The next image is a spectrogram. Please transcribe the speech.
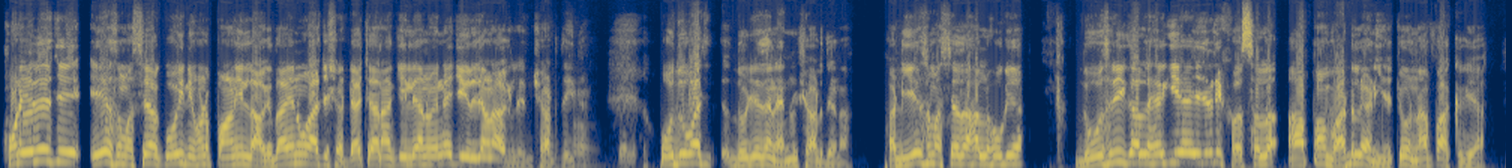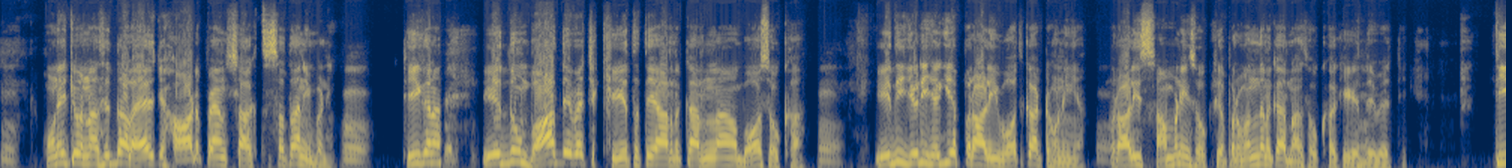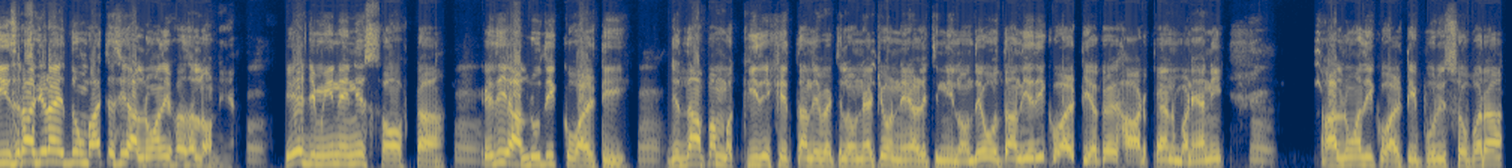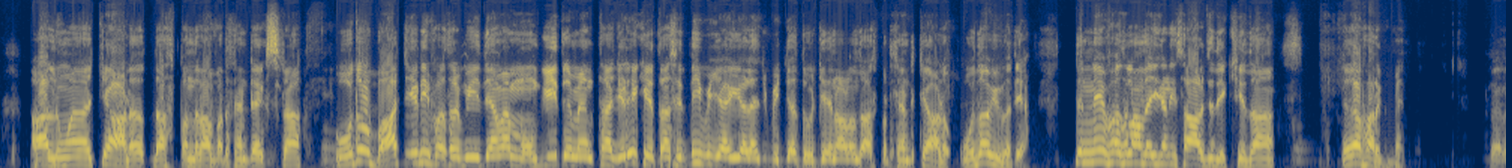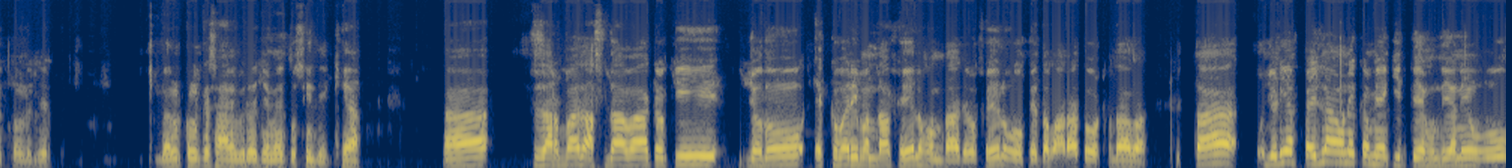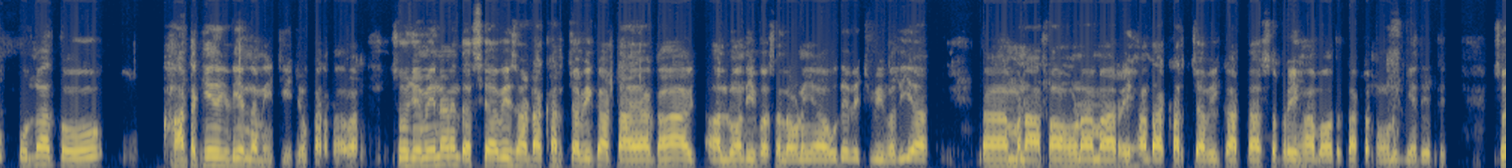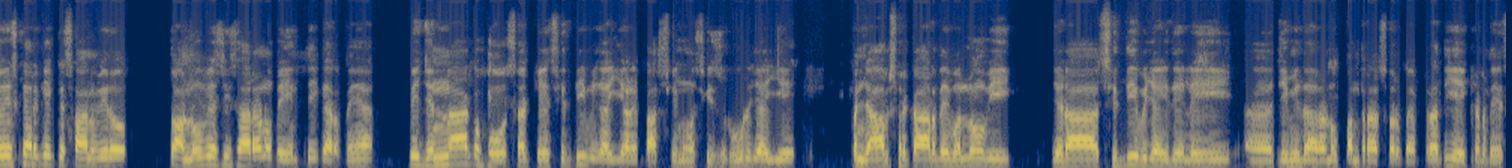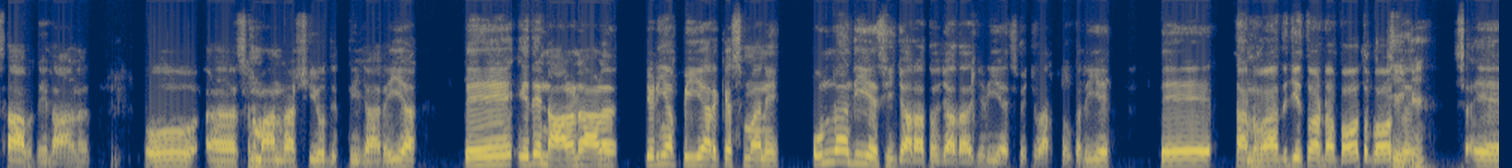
ਹੁਣ ਇਹਦੇ 'ਚ ਇਹ ਸਮੱਸਿਆ ਕੋਈ ਨਹੀਂ ਹੁਣ ਪਾਣੀ ਲੱਗਦਾ ਇਹਨੂੰ ਅੱਜ ਛੱਡਿਆ ਚਾਰਾਂ ਕਿੱਲਿਆਂ ਨੂੰ ਇਹਨੇ ਜੀਰ ਜਾਣਾ ਅਗਲੇ ਨੂੰ ਛੱਡ ਦੇਈਦਾ। ਉਦੋਂ ਬਾਅਦ ਦੂਜੇ ਦਿਨ ਇਹਨੂੰ ਛੱਡ ਦੇਣਾ ਸਾਡੀ ਇਹ ਸਮੱਸਿਆ ਦਾ ਹੱਲ ਹੋ ਗਿਆ ਦੂਸਰੀ ਗੱਲ ਹੈਗੀ ਆ ਇਹ ਜਿਹੜੀ ਫਸਲ ਆਪਾਂ ਵੱਢ ਲੈਣੀ ਹੈ ਝੋਨਾ ਪੱਕ ਗਿਆ। ਹੁਣ ਇਹ ਝੋਨਾ ਸਿੱਧਾ ਲਾਇਆ ਇਹ ਚ ਹਾਰਡ ਪੈਨ ਸਖਤ ਸਤਾ ਨਹੀਂ ਬਣੀ ਠੀਕ ਹੈ ਨਾ ਇਦੋਂ ਬਾਅਦ ਦੇ ਵਿੱਚ ਖੇਤ ਤਿਆਰ ਕਰਨਾ ਬਹੁਤ ਸੌਖਾ। ਇਹਦੀ ਜਿਹੜੀ ਹੈਗੀ ਆ ਪਰਾਲੀ ਬਹੁਤ ਘੱਟ ਹੋਣੀ ਆ। ਪਰਾਲੀ ਸਾਂਭਣੀ ਸੌਖੀ ਆ ਪ੍ਰਬੰਧਨ ਕਰਨਾ ਸੌਖਾ ਖੇਤ ਦੇ ਵਿੱਚ ਤੀਸਰਾ ਜਿਹੜਾ ਇਦੋਂ ਬਾਅਦ ਅਸੀਂ ਆਲੂਆਂ ਦੀ ਫਸਲ ਲਾਉਂਦੇ ਆ। ਹੂੰ। ਇਹ ਜ਼ਮੀਨ ਇੰਨੀ ਸੌਫਟ ਆ ਹੂੰ। ਇਹਦੀ ਆਲੂ ਦੀ ਕੁਆਲਿਟੀ ਹੂੰ। ਜਿੱਦਾਂ ਆਪਾਂ ਮੱਕੀ ਦੇ ਖੇਤਾਂ ਦੇ ਵਿੱਚ ਲਾਉਂਦੇ ਆ ਝੋਨੇ ਵਾਲੇ ਚ ਨਹੀਂ ਲਾਉਂਦੇ ਉਦਾਂ ਦੀ ਇਹਦੀ ਕੁਆਲਿਟੀ ਆ ਕੋਈ ਹਾਰਡ ਪੈਨ ਬਣਿਆ ਨਹੀਂ। ਹੂੰ। ਆਲੂਆਂ ਦੀ ਕੁਆਲਿਟੀ ਪੂਰੀ ਸੁਪਰ ਆ ਆਲੂਆਂ ਦਾ ਝਾੜ 10-15% ਐਕਸਟਰਾ ਉਹ ਤੋਂ ਬਾਅਦ ਜਿਹੜੀ ਫਸਲ ਬੀਜਦੇ ਆ ਮੈਂ ਮੂੰਗੀ ਤੇ ਮੈਂਥਾ ਜਿਹੜੇ ਖੇਤਾਂ ਸਿੱਧੀ ਬਿਜਾਈ ਵਾਲਿਆਂ ਚ ਬੀਜਿਆ ਦੂਜੇ ਨਾਲੋਂ 10% ਝਾੜ ਉਹਦਾ ਵੀ ਵਧਿਆ। ਤਿੰਨੇ ਫਸਲਾਂ ਦਾ ਜਾਨੀ ਸਾਲ 'ਚ ਦੇਖੀਏ ਤਾਂ ਇਹਦਾ ਫ਼ਰਕ ਪੈ ਬਿਲਕੁਲ ਜੀ। ਬਿਲਕੁਲ ਕਿਸਾਨ ਵੀਰੋ, ਜਿਵੇਂ ਤੁਸੀਂ ਦੇਖਿਆ, ਤਾਂ ਤਜਰਬਾ ਦੱਸਦਾ ਵਾ ਕਿਉਂਕਿ ਜਦੋਂ ਇੱਕ ਵਾਰੀ ਬੰਦਾ ਫੇਲ ਹੁੰਦਾ, ਜਦੋਂ ਫੇਲ ਹੋ ਕੇ ਦੁਬਾਰਾ ਤੋਂ ਉੱਠਦਾ ਵਾ, ਤਾਂ ਜਿਹੜੀਆਂ ਪਹਿਲਾਂ ਉਹਨੇ ਕਮੀਆਂ ਕੀਤੀਆਂ ਹੁੰਦੀਆਂ ਨੇ, ਉਹ ਉਹਨਾਂ ਤੋਂ ਹਟ ਕੇ ਜਿਹੜੀਆਂ ਨਵੀਂ ਚੀਜ਼ ਉਹ ਕਰਦਾ ਵਾ। ਸੋ ਜਿਵੇਂ ਇਹਨਾਂ ਨੇ ਦੱਸਿਆ ਵੀ ਸਾਡਾ ਖਰਚਾ ਵੀ ਘੱਟ ਆਇਆ, ਗਾਂ ਆਲੂਆਂ ਦੀ ਫਸਲ ਆਉਣੀ ਆ, ਉਹਦੇ ਵਿੱਚ ਵੀ ਵਧੀਆ ਮੁਨਾਫਾ ਹੋਣਾ ਵਾ, ਰੇਹਾਂ ਦਾ ਖਰਚਾ ਵੀ ਘੱਟ ਆ, ਸਪਰੇਹਾਂ ਬਹੁਤ ਘੱਟ ਹੋਣਗੀਆਂ ਇਹਦੇ ਤੇ ਸੋ ਇਸ ਕਰਕੇ ਕਿਸਾਨ ਵੀਰੋ, ਤੁਹਾਨੂੰ ਵੀ ਅਸੀਂ ਸਾਰਿਆਂ ਨੂੰ ਬੇਨਤੀ ਕਰਦੇ ਹਾਂ ਵੀ ਜਿੰਨਾ ਕੁ ਹੋ ਸਕੇ ਸਿੱਧੀ ਬਿਜਾਈ ਵਾਲੇ ਪਾਸੇ ਨੂੰ ਅਸੀਂ ਜ਼ਰੂਰ ਜਾਈਏ। ਪੰਜਾਬ ਸਰਕਾਰ ਦੇ ਵੱਲੋਂ ਵੀ ਜਿਹੜਾ ਸਿੱਧੀ ਬਿਜਾਈ ਦੇ ਲਈ ਜ਼ਿਮੀਂਦਾਰਾਂ ਨੂੰ 1500 ਰੁਪਏ ਪ੍ਰਤੀ ਏਕੜ ਦੇ ਹਿਸਾਬ ਦੇ ਨਾਲ ਉਹ ਸਨਮਾਨ ਰਾਸ਼ੀ ਉਹ ਦਿੱਤੀ ਜਾ ਰਹੀ ਆ। ਤੇ ਇਹਦੇ ਨਾਲ ਨਾਲ ਜਿਹੜੀਆਂ ਪੀਆਰ ਕਿਸਮਾਂ ਨੇ ਉਹਨਾਂ ਦੀ ਅਸੀਂ ਜ਼ਿਆਦਾ ਤੋਂ ਜ਼ਿਆਦਾ ਜਿਹੜੀ ਇਸ ਵਿੱਚ ਵਰਤੋਂ ਕਰੀਏ। ਤੇ ਧੰਨਵਾਦ ਜੀ ਤੁਹਾਡਾ ਬਹੁਤ ਬਹੁਤ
